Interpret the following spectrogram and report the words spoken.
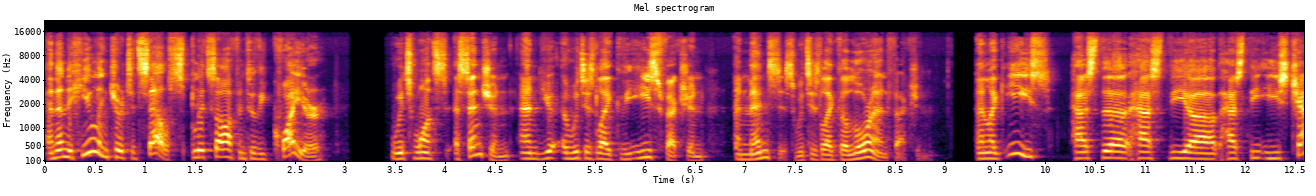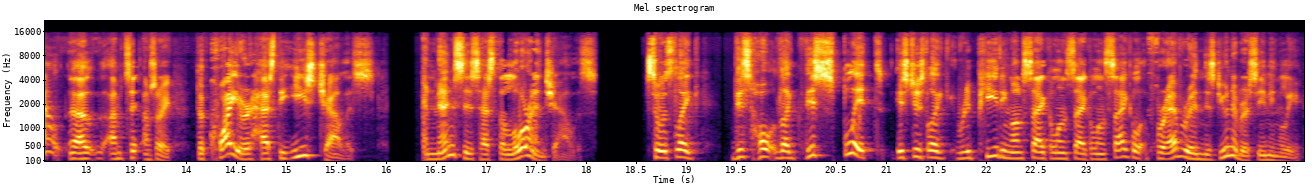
And then the Healing Church itself splits off into the choir, which wants ascension, and you, which is like the Isz faction, and Mensis, which is like the Loran faction. And like Isz has the has the uh, has the Isz chalice. Uh, I'm sa- I'm sorry. The choir has the Isz chalice, and Mensis has the Loran chalice. So it's like this whole like this split is just like repeating on cycle on cycle on cycle forever in this universe seemingly.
